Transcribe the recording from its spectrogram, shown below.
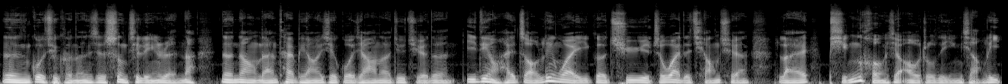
嗯，过去可能是盛气凌人呐。那让南太平洋一些国家呢，就觉得一定要还找另外一个区域之外的强权来平衡一下澳洲的影响力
